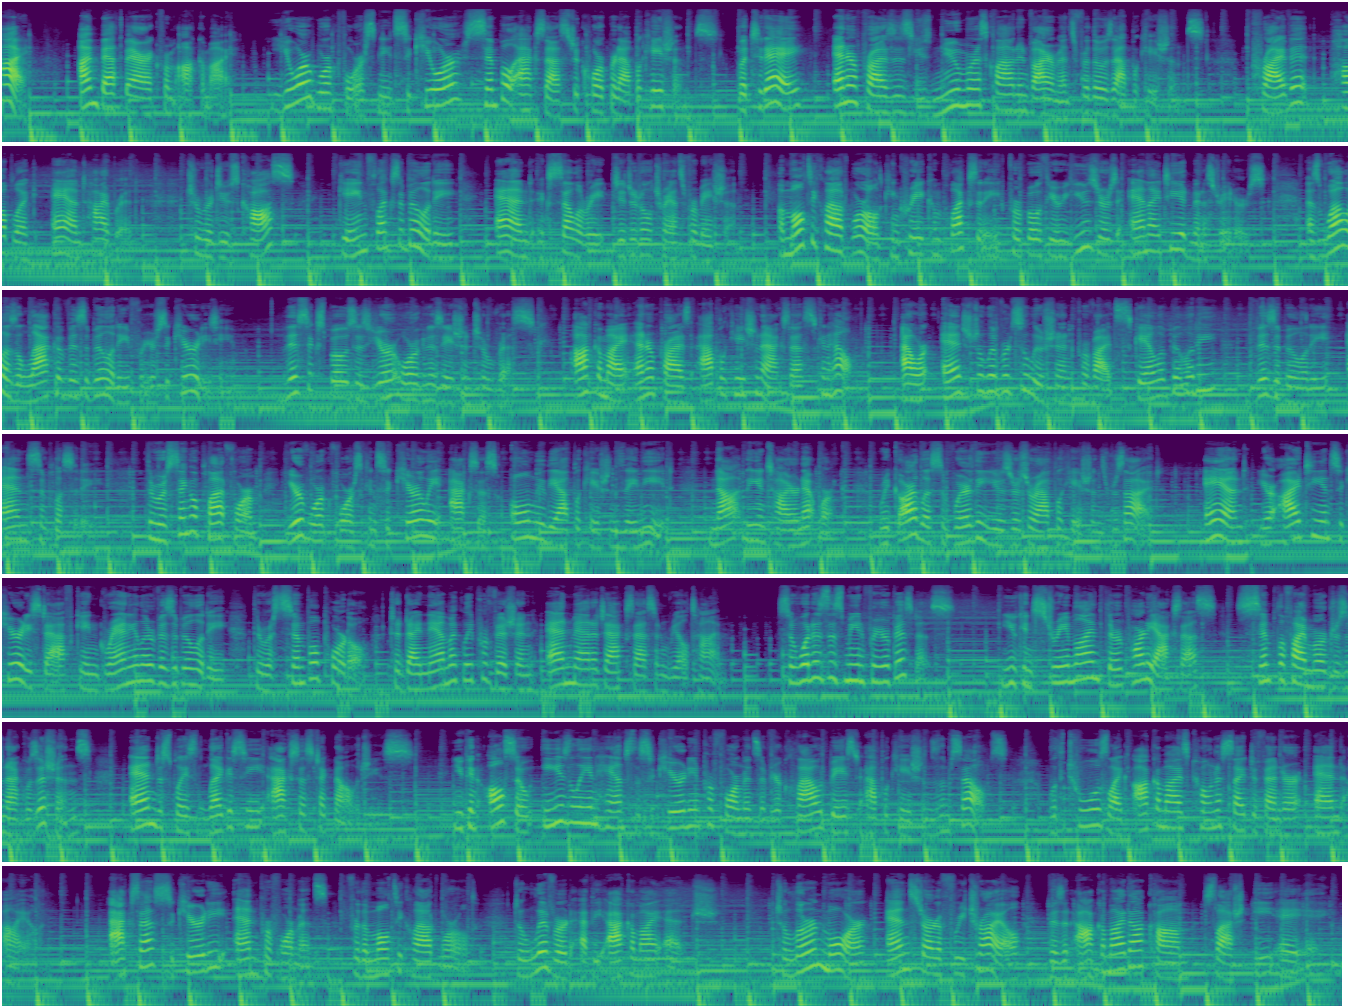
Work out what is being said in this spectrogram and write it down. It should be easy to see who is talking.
Speaker 1: Hi, I'm Beth Barrick from Akamai. Your workforce needs secure, simple access to corporate applications. But today, enterprises use numerous cloud environments for those applications private, public, and hybrid to reduce costs, gain flexibility, and accelerate digital transformation. A multi cloud world can create complexity for both your users and IT administrators, as well as a lack of visibility for your security team. This exposes your organization to risk. Akamai Enterprise Application Access can help. Our edge delivered solution provides scalability, visibility, and simplicity. Through a single platform, your workforce can securely access only the applications they need, not the entire network regardless of where the users or applications reside. And your IT and security staff gain granular visibility through a simple portal to dynamically provision and manage access in real time. So, what does this mean for your business? You can streamline third party access, simplify mergers and acquisitions, and displace legacy access technologies. You can also easily enhance the security and performance of your cloud based applications themselves with tools like Akamai's Kona Site Defender and Ion. Access, security, and performance for the multi-cloud world, delivered at the Akamai Edge. To learn more and start a free trial, visit akamai.com/eaa.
